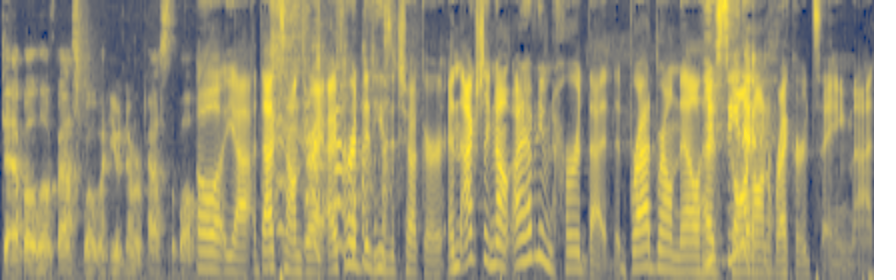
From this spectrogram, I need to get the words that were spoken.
Dabo loved basketball, but he would never pass the ball. Oh yeah, that sounds right. I've heard that he's a chucker, and actually no, I haven't even heard that. Brad Brownell has gone it. on record saying that.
